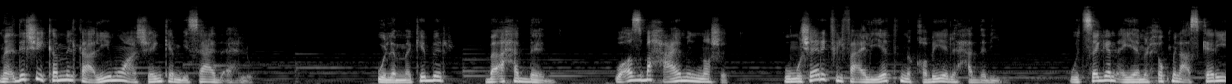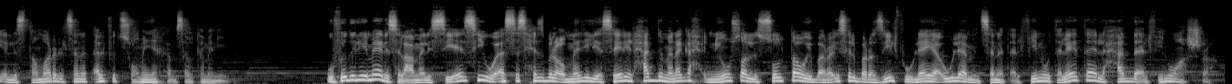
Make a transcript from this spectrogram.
ما قدرش يكمل تعليمه عشان كان بيساعد أهله. ولما كبر بقى حداد وأصبح عامل نشط ومشارك في الفعاليات النقابية للحدادين واتسجن أيام الحكم العسكري اللي استمر لسنة 1985 وفضل يمارس العمل السياسي وأسس حزب العمال اليساري لحد ما نجح إنه يوصل للسلطة ويبقى رئيس البرازيل في ولاية أولى من سنة 2003 لحد 2010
